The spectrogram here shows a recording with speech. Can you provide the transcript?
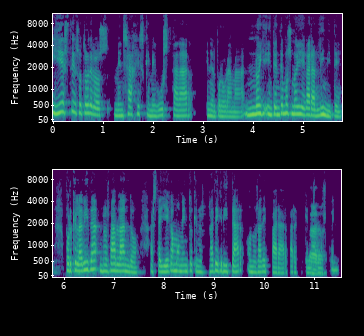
Y este es otro de los mensajes que me gusta dar en el programa. No, intentemos no llegar al límite, porque la vida nos va hablando hasta llega un momento que nos ha de gritar o nos ha de parar para que nos demos cuenta.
